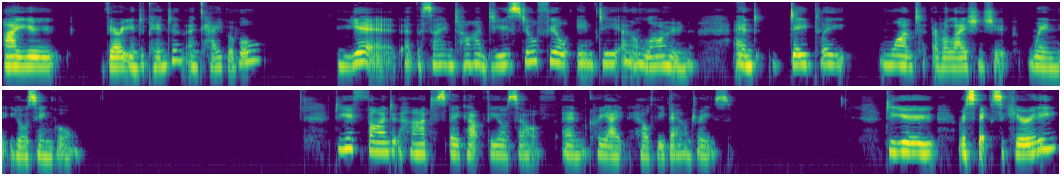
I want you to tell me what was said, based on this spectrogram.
Are you very independent and capable? Yet at the same time, do you still feel empty and alone and deeply want a relationship when you're single? Do you find it hard to speak up for yourself and create healthy boundaries? Do you respect security,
